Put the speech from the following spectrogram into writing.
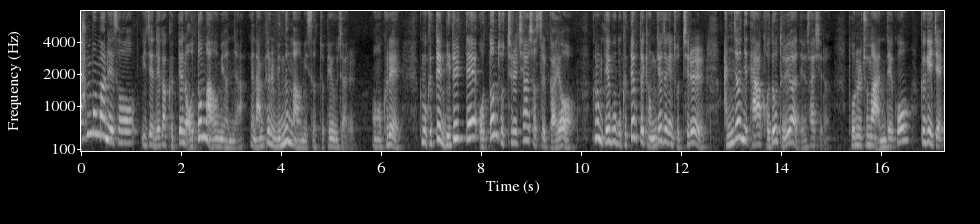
한 번만 해서 이제 내가 그때는 어떤 마음이었냐. 남편을 믿는 마음이 있었죠. 배우자를. 어, 그래. 그럼 그때 믿을 때 어떤 조치를 취하셨을까요? 그럼 대부분 그때부터 경제적인 조치를 안전히 다 거둬들여야 돼요, 사실은. 돈을 주면 안 되고, 그게 이제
